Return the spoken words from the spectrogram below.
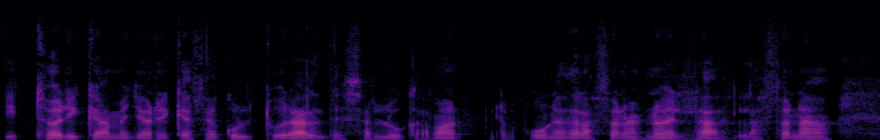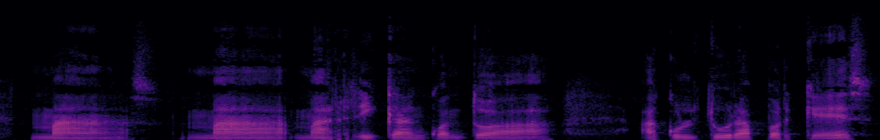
histórica, mayor riqueza cultural de San Lucas. Bueno, una de las zonas no es la, zona más, más, más, rica en cuanto a, a cultura porque es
